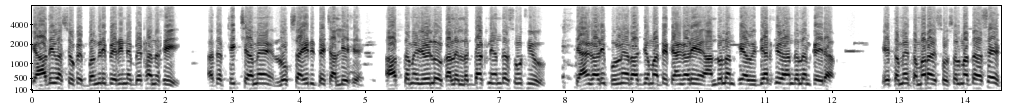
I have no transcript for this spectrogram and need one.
કે આદિવાસીઓ કઈ બંગડી પહેરીને બેઠા નથી. આ તો ઠીક છે, અમે લોકશાહી રીતે ચાલીએ છીએ. આપ તમે જોઈ લો, કાલે લદ્દાખની અંદર શું થયું? ત્યાં ગાડી પૂર્ણ રાજ્ય માટે ત્યાં ગાડી આંદોલન થયા, વિદ્યાર્થીઓ આંદોલન કર્યા. એ તમે તમારા સોશિયલમાં તો હશે જ.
